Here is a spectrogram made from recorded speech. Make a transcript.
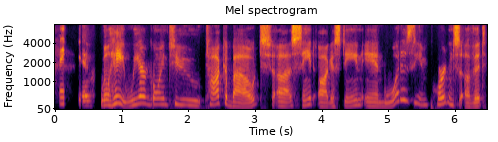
Thank you. Well, hey, we are going to talk about uh, St. Augustine and what is the importance of it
